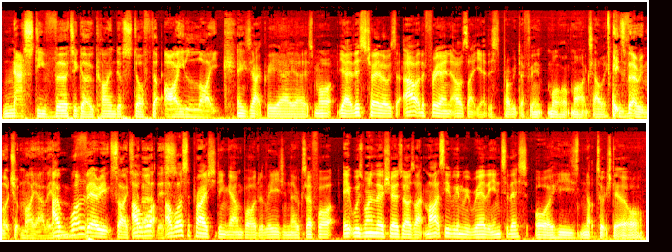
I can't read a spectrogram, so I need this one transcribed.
nasty vertigo kind of stuff that I like. Exactly, yeah, yeah. It's more, yeah. This trailer was out of the free end. I was like, yeah, this is probably definitely more up Mark's alley. It's very much up my alley. I I'm was- very excited I, about wa- this. I was surprised she didn't get on board with Legion though, because I thought it was one of those shows where I was like, Mark's either going to be really into this or he's not touched it at all.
